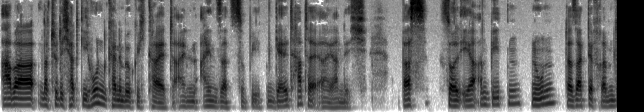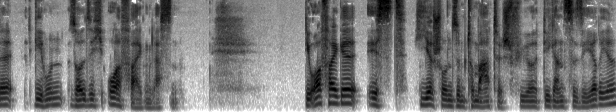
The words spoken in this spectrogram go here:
Aber natürlich hat Gihun keine Möglichkeit, einen Einsatz zu bieten. Geld hatte er ja nicht. Was soll er anbieten? Nun, da sagt der Fremde, Gihun soll sich ohrfeigen lassen. Die Ohrfeige ist hier schon symptomatisch für die ganze Serie.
